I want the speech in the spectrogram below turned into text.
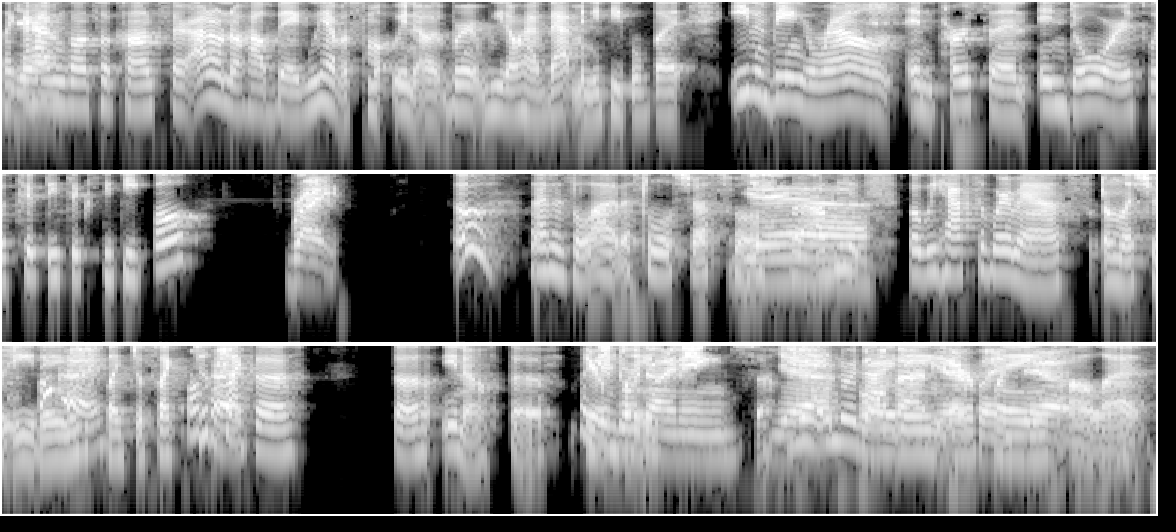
like I haven't gone to a concert. I don't know how big. We have a small. You know, we're, we don't have that many people, but even being around in person indoors with 50, 60 people. right. Oh, that is a lot. That's a little stressful. But I'll Yeah. be but we have to wear masks unless you're eating. Okay. Like just like just Okay. like a the you know the Like indoor dining. So, Yeah, yeah, indoor that, dining, the airplanes, yeah. all that.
